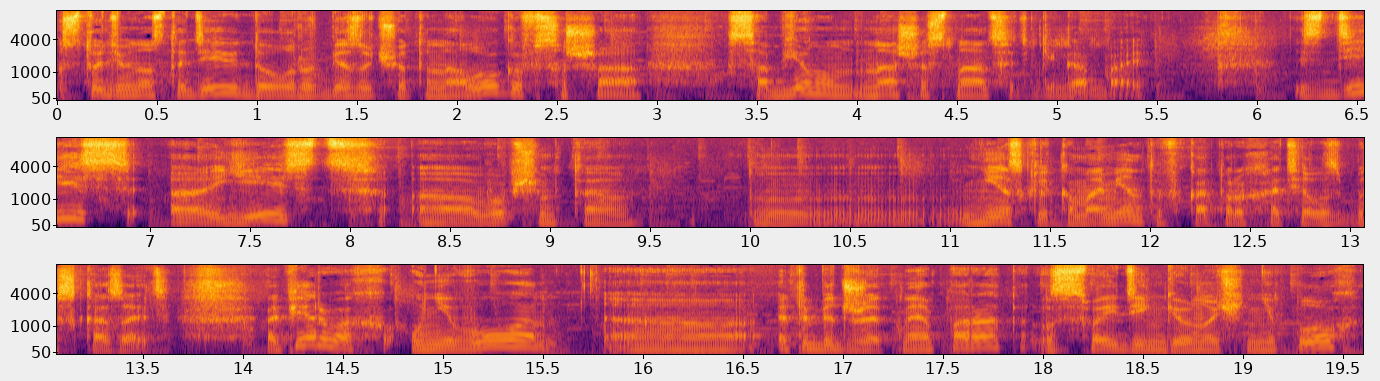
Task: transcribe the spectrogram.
199 долларов без учета налогов в США с объемом на 16 гигабайт. Здесь э, есть, э, в общем-то, несколько моментов, о которых хотелось бы сказать. Во-первых, у него э, это бюджетный аппарат. За свои деньги он очень неплох.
